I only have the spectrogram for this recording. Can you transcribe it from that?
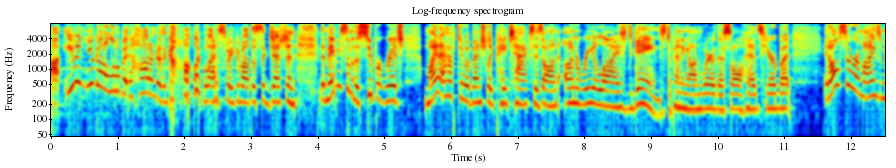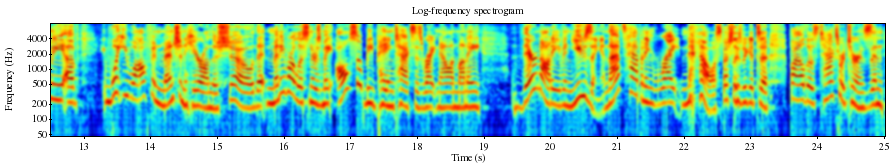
Uh, even you got a little bit hot under the collar last week about the suggestion that maybe some of the super rich might have to eventually pay taxes on unrealized gains, depending on where this all heads here. But it also reminds me of what you often mention here on the show that many of our listeners may also be paying taxes right now on money they're not even using. And that's happening right now, especially as we get to file those tax returns. And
